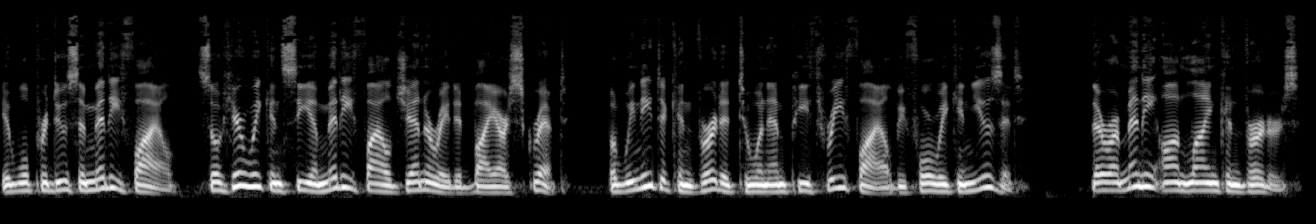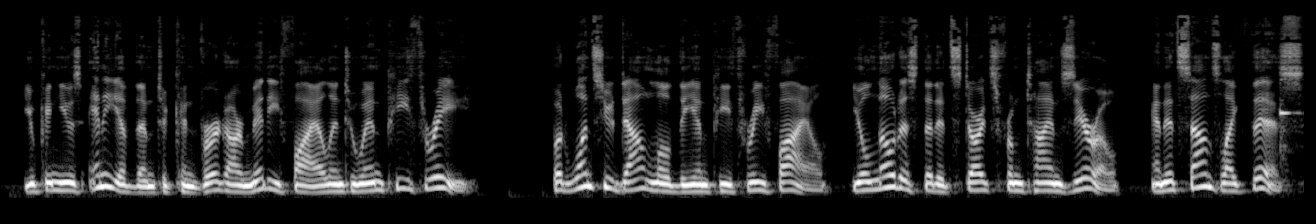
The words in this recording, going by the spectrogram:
It will produce a MIDI file, so here we can see a MIDI file generated by our script, but we need to convert it to an MP3 file before we can use it. There are many online converters, you can use any of them to convert our MIDI file into MP3. But once you download the MP3 file, you'll notice that it starts from time zero, and it sounds like this.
